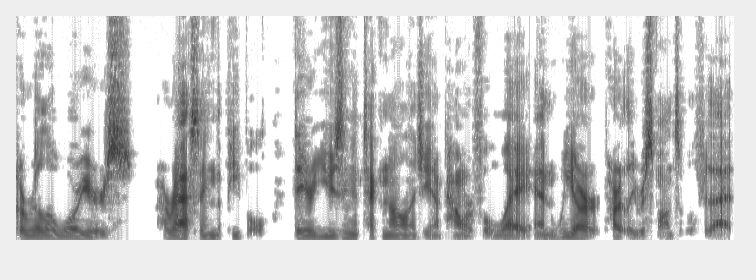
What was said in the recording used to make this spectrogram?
guerrilla warriors harassing the people, they are using a technology in a powerful way, and we are partly responsible for that.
